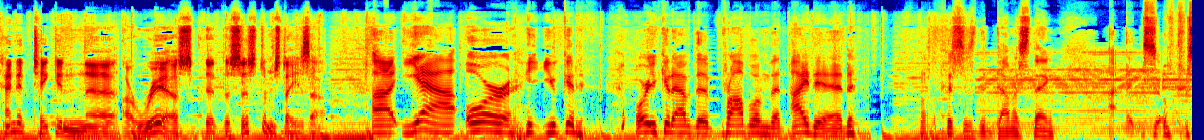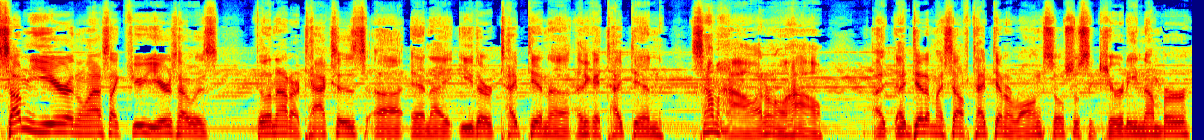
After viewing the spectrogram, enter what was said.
kind of taking uh, a risk that the system stays up. Uh, yeah, or you could, or you could have the problem that I did. Oh, this is the dumbest thing. Some year in the last like few years, I was filling out our taxes, uh, and I either typed in, a, I think I typed in somehow, I don't know how. I, I did it myself. Typed in a wrong social security number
